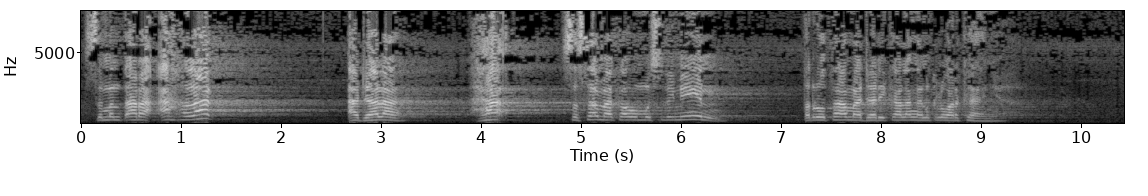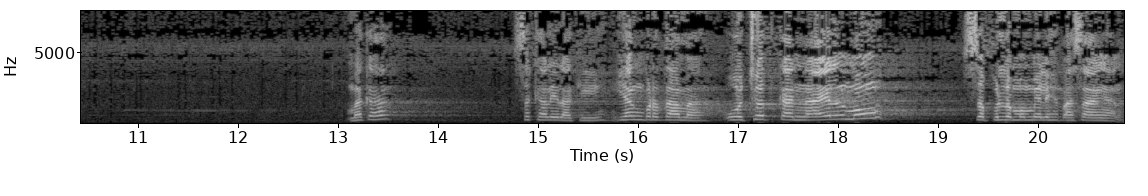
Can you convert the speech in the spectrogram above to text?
Sementara akhlak adalah hak sesama kaum muslimin terutama dari kalangan keluarganya. Maka sekali lagi yang pertama wujudkan ilmu sebelum memilih pasangan.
